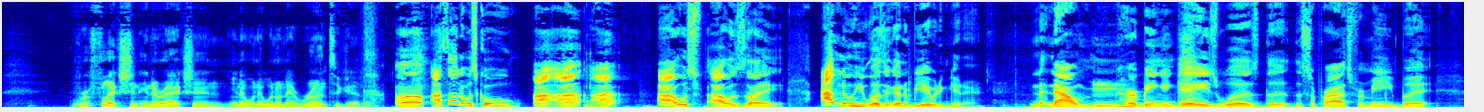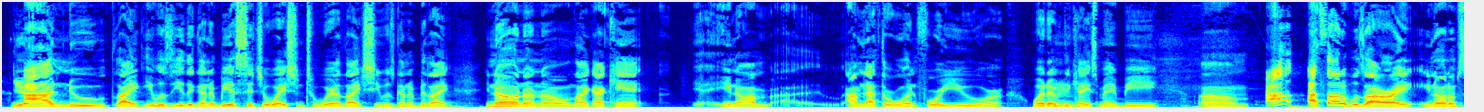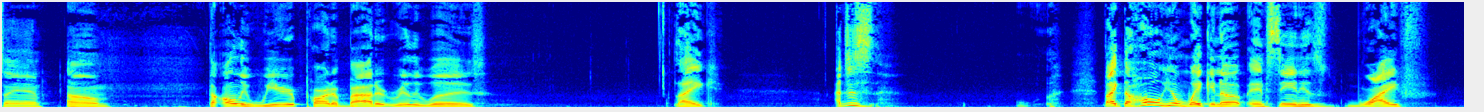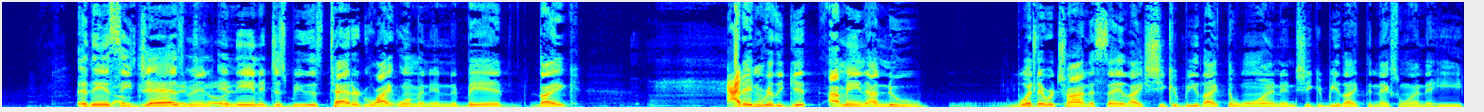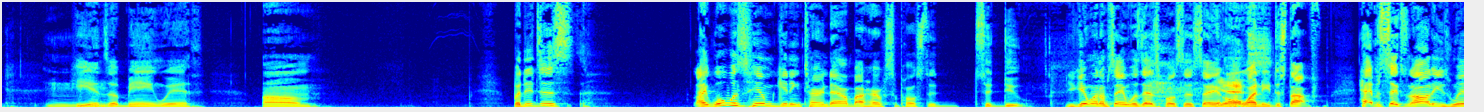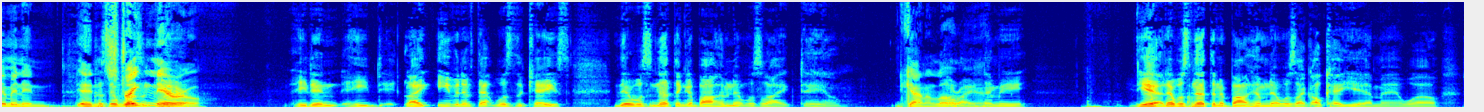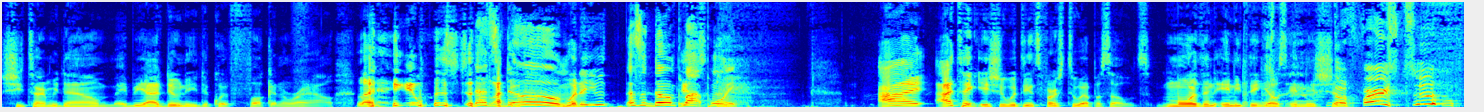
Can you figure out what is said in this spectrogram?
reflection interaction? You know, when they went on that run together. Um, I thought it was cool. I, I, I, I was, I was like, I knew he wasn't going to be able to get her. Now, her being engaged was the the surprise for me, but Yeah. I knew like it was either going to be a situation to where like she was going to be like, no, no, no, like I can't, you know, I'm, I'm not the one for you, or whatever the case may be. Um, I I thought it was all right. You know what I'm saying? Um, the only weird part about it really was like I just like the whole him waking up and seeing his wife and then Dude, see was getting there next. Jasmine and then it just be this tattered white woman in the bed. Like I didn't really get I mean I knew what they were trying to say. Like she could be like the one and she could be like the next one that he he ends up being with. Um but it just like what was him getting turned down by her supposed to to do you get what i'm saying was that supposed to say Yes. oh i need to stop having sex with all these women and and straight and narrow He didn't. He like even if that was the case, there was nothing about him that was like, damn. you kind of low All right, man. let me. Yeah, there was nothing about him that was like, okay, yeah, man. Well, she turned me down. Maybe I do need to quit fucking around. Like it was just that's like, dumb What are you? that's a dumb plot point I I take issue with these first two episodes more than anything else in this show. the first two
